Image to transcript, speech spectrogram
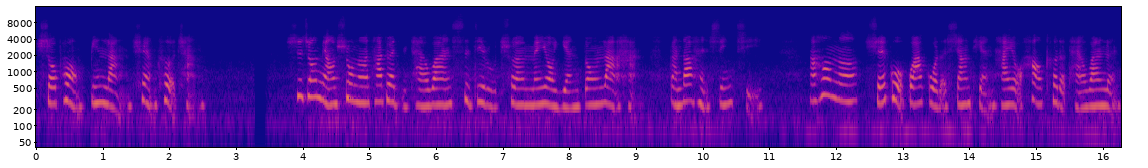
手捧槟榔劝客尝。诗中描述呢，他对台湾四季如春、没有严冬腊寒感到很新奇。然后呢，水果瓜果的香甜，还有好客的台湾人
